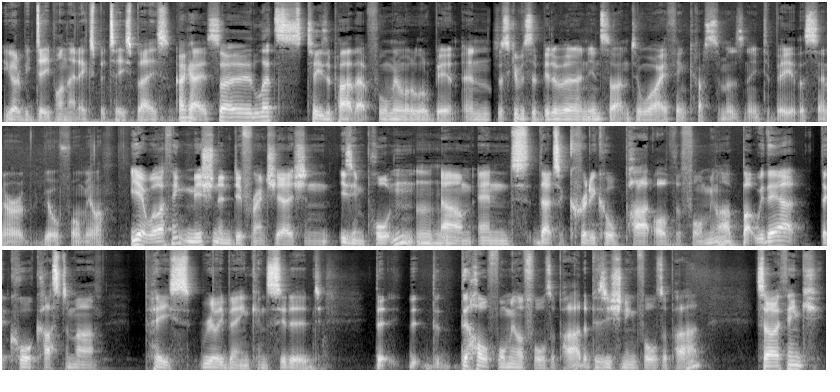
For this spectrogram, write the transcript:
you got to be deep on that expertise base. Okay, so let's tease apart that formula a little bit and just give us a bit of an insight into why I think customers need to be at the center of your formula. Yeah, well, I think mission and differentiation is important, Mm-hmm. um, and that's a critical part of the formula. But without the core customer piece really being considered, the, the, the whole formula falls apart, the positioning falls apart. So I think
